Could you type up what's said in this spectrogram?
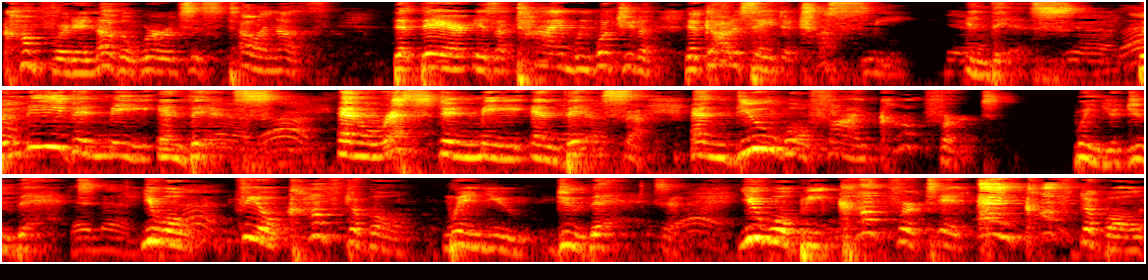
comfort, in other words, is telling us that there is a time we want you to, that God is saying to trust me in this. Believe in me in this. And rest in me in this. And you will find comfort when you do that. You will feel comfortable when you do that. You will be comforted and comfortable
